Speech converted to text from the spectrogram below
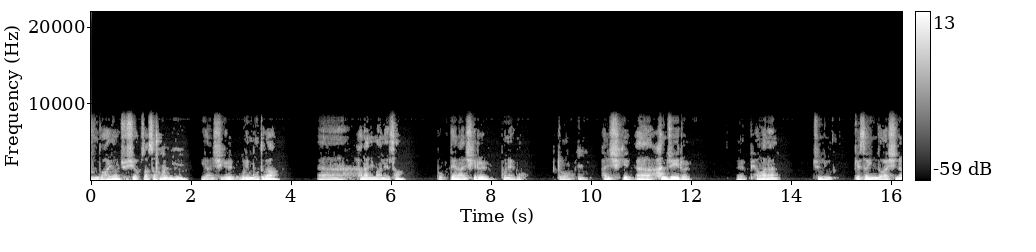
인도하여 주시옵소서. 아멘. 이 안식일 우리 모두가 아, 하나님 안에서 복된 안식일을 보내고 또 한식이 아, 한 주일을 예, 평안한 주님께서 인도하시는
